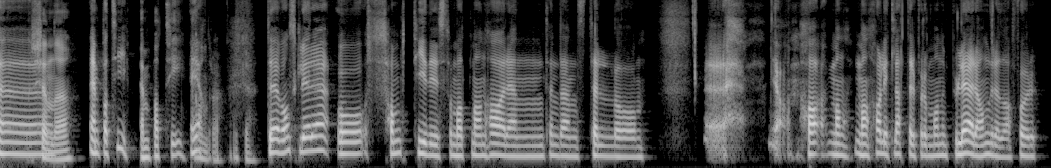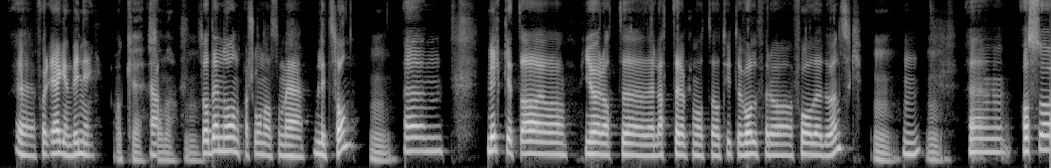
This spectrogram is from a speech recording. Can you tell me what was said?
Eh, Kjenne Empati. empati med Ja. andre? Okay. Det er vanskeligere, og samtidig som at man har en tendens til å eh, Ja, ha, man, man har litt lettere for å manipulere andre da, for, eh, for egen vinning. Ok, sånn, ja. Mm. Så det er noen personer som er litt sånn, Mm. Um, hvilket da gjør at eh, det er lettere på en måte å ty til vold for å få det du ønsker. Mm. Mm. Mm. Eh, også,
